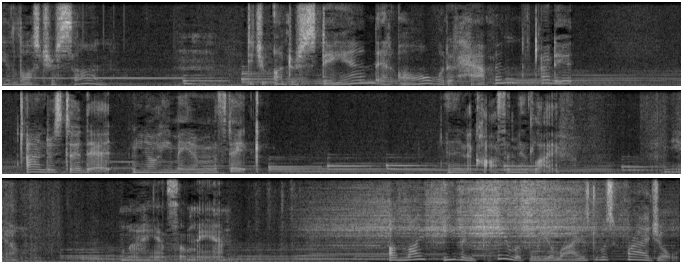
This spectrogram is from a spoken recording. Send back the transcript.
You lost your son. Did you understand at all what had happened? I did. I understood that, you know, he made a mistake. And then it cost him his life. Yeah. My handsome man. A life even Caleb realized was fragile.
